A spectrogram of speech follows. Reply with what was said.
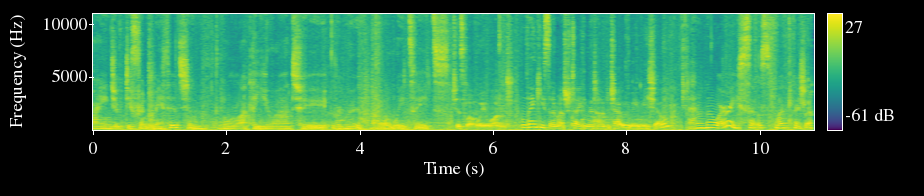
range of different methods, and the more likely you are to remove more weed seeds. Which is what we want. Well, thank you so much for taking the time to chat with me, Michelle. Uh, no worries, that was my pleasure.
